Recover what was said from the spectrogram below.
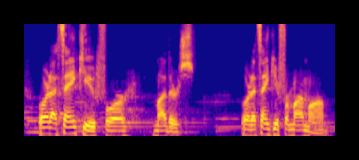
Lord, I thank you for mothers. Lord, I thank you for my mom.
